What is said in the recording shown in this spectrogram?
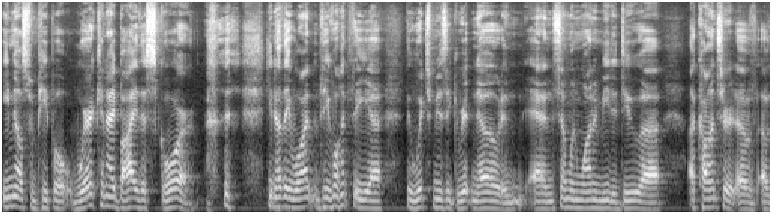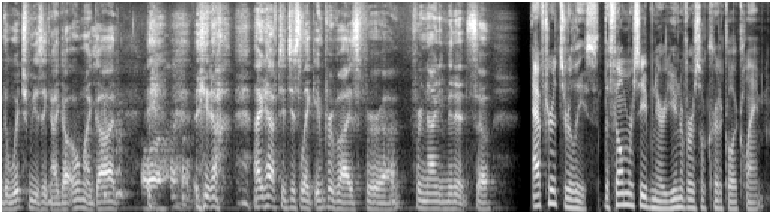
emails from people, "Where can I buy the score?" you know, they want they want the uh, the witch music written out, and and someone wanted me to do uh, a concert of, of the witch music. I go, oh my god, you know, I'd have to just like improvise for uh, for ninety minutes. So, after its release, the film received near universal critical acclaim,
